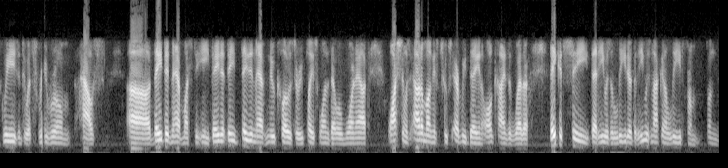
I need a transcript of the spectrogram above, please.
squeezed into a three-room house. Uh, they didn't have much to eat. They they they didn't have new clothes to replace ones that were worn out. Washington was out among his troops every day in all kinds of weather. They could see that he was a leader, that he was not going to lead from from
